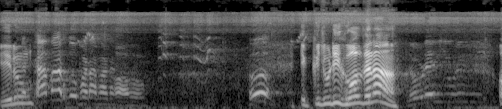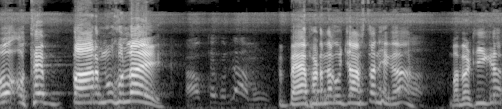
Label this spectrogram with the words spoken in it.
ਇਹਨੂੰ ਕਾ ਮਾਰ ਦੋ ਫਟਾਫਟ। ਆਹੋ। ਹੋ ਇੱਕ ਜੁੜੀ ਖੋਲ ਦੇ ਨਾ ਲੋੜੇ ਨਹੀਂ ਜੁੜੇ ਉਹ ਉੱਥੇ ਪਾਰ ਮੂੰਹ ਖੁੱਲਾ ਏ। ਆ ਉੱਥੇ ਖੁੱਲਾ ਮੂੰਹ। ਪੈ ਫੜਨ ਦਾ ਕੋਈ ਚਾਂਸ ਤਾਂ ਨਹੀਂ ਹੈਗਾ। ਬਾਬਾ ਠੀਕ ਆ।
